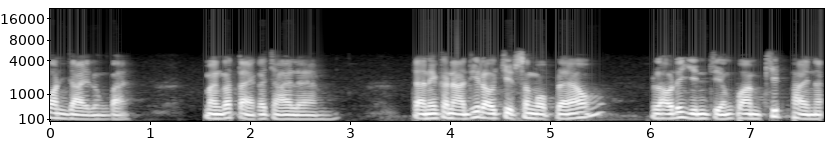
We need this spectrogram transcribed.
ก้อนใหญ่ลงไป มันก็แตกกระจายแรง แต่ในขณะที่เราจิตสงบแล้ว เราได้ยินเสียงความคิดภายใน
